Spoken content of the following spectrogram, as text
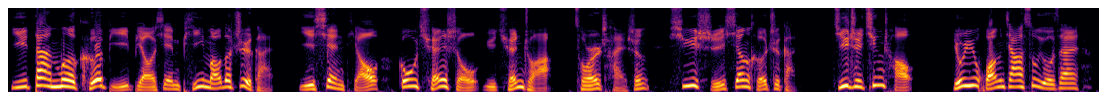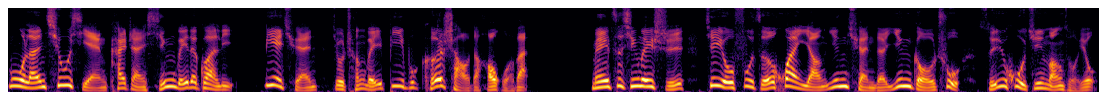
以淡墨可笔表现皮毛的质感，以线条勾犬手与犬爪，从而产生虚实相合之感。及至清朝，由于皇家素有在木兰秋险开展行为的惯例，猎犬就成为必不可少的好伙伴。每次行为时，皆有负责豢养鹰犬的鹰狗处随护君王左右。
